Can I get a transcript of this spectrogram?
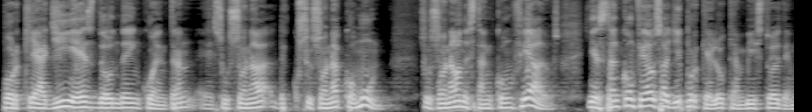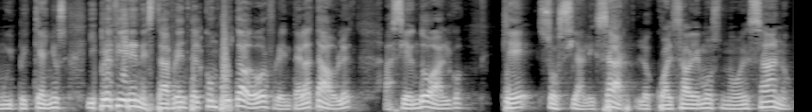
porque allí es donde encuentran eh, su, zona, su zona común, su zona donde están confiados. Y están confiados allí porque es lo que han visto desde muy pequeños y prefieren estar frente al computador, frente a la tablet, haciendo algo que socializar, lo cual sabemos no es sano.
